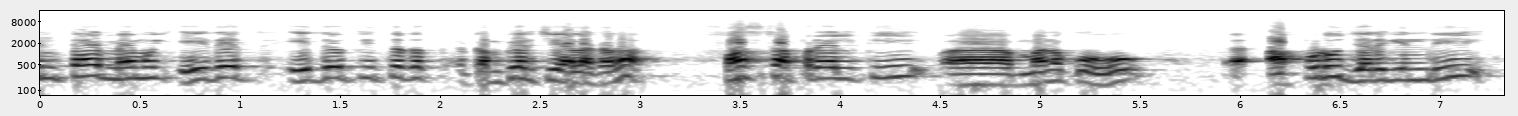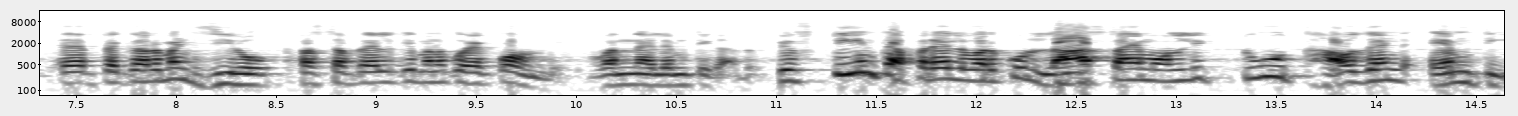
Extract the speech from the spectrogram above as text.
అంటే మేము ఏదైతే ఏదైతే కంపేర్ చేయాలి కదా? ఫస్ట్ అప్రిల్కి మనకు అప్పుడు జరిగింది ప్రొక్యూర్మెంట్ జీరో ఫస్ట్ అప్రిల్కి మనకు ఎక్కువ ఉంది. వన్ ఎల్ఎంటీ కాదు. ఫిఫ్టీన్త్ అప్రిల్ వరకు last time only two thousand MT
